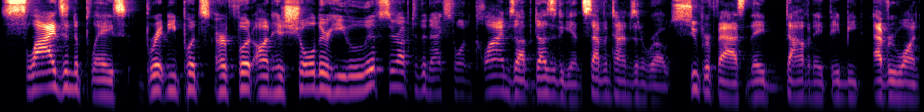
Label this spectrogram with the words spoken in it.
slides into place. Brittany puts her foot on his shoulder. He lifts her up to the next one, climbs up, does it again seven times in a row. Super fast. They dominate. They beat everyone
